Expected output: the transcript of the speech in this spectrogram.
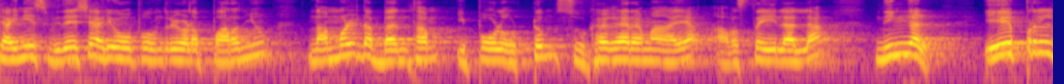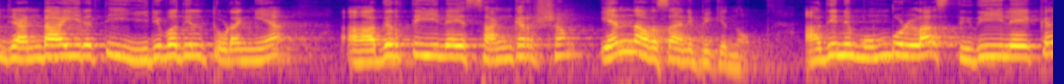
ചൈനീസ് വിദേശകാര്യ വകുപ്പ് മന്ത്രിയോട് പറഞ്ഞു നമ്മളുടെ ബന്ധം ഇപ്പോൾ ഒട്ടും സുഖകരമായ അവസ്ഥയിലല്ല. നിങ്ങൾ ഏപ്രിൽ രണ്ടായിരത്തി ഇരുപതിൽ തുടങ്ങിയ അതിർത്തിയിലെ സംഘർഷം എന്നവസാനിപ്പിക്കുന്നു അതിനു മുമ്പുള്ള സ്ഥിതിയിലേക്ക്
